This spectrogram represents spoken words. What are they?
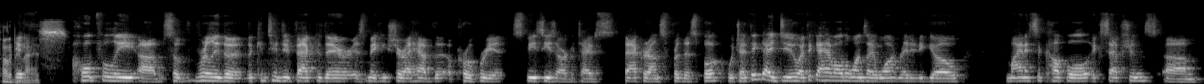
That'll be if, nice. Hopefully, um, so really the the contingent factor there is making sure I have the appropriate species archetypes backgrounds for this book, which I think I do. I think I have all the ones I want ready to go, minus a couple exceptions. Um,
